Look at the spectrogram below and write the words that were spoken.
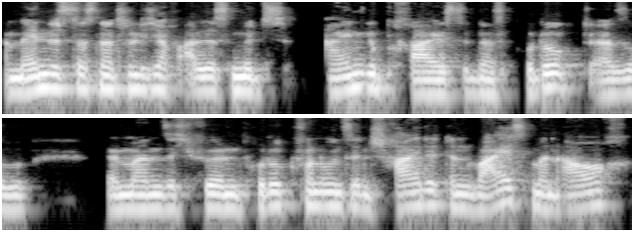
am Ende ist das natürlich auch alles mit eingepreist in das Produkt. Also wenn man sich für ein Produkt von uns entscheidet, dann weiß man auch,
